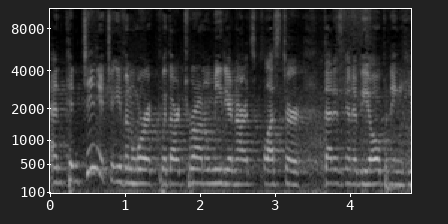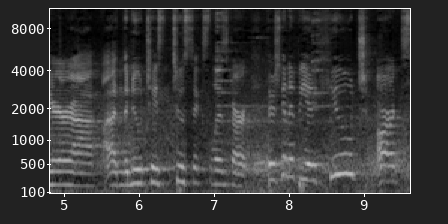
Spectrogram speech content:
and continue to even work with our Toronto Media and Arts Cluster that is going to be opening here uh, on the new 26 Lisgar. There's going to be a huge arts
